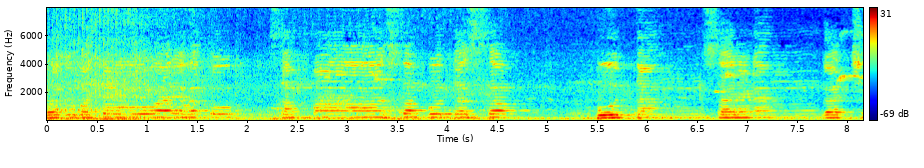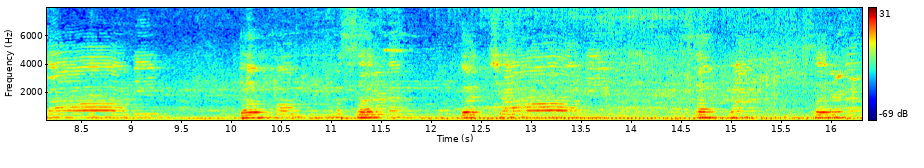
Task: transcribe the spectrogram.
भगवतो अर्हतो सम्मा सम्बुद्धस्स बुद्धं शरणं गच्छामि। धम्मं शरणं गच्छामि। सङ्घं शरणं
